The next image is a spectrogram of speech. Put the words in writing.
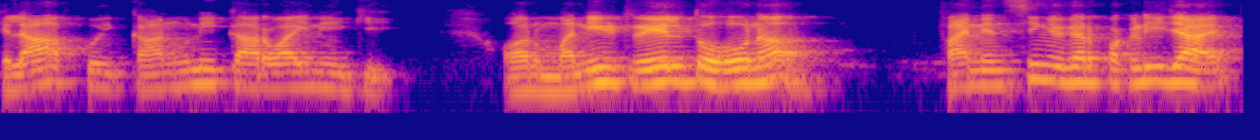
खिलाफ कोई कानूनी कार्रवाई नहीं की। और मनी ट्रेल तो हो ना, फाइनेंसिंग अगर पकड़ी जाए,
